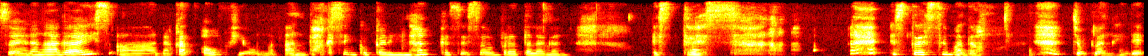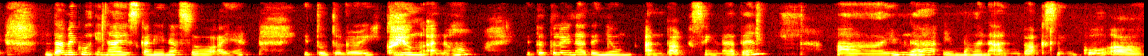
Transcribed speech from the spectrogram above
So, yun na nga guys, uh, na-cut off yung unboxing ko kanina kasi sobra talagang stress. stress si madam. Joke lang, hindi. Ang dami kong inayos kanina, so ayan, itutuloy ko yung ano, itutuloy natin yung unboxing natin. Ah, uh, yun nga, yung mga na-unboxing ko, uh,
